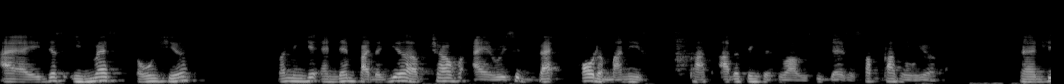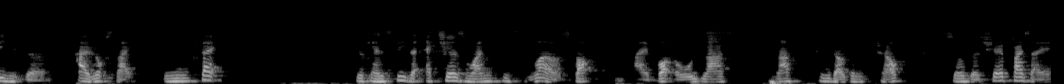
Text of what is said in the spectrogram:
I just invest over here one ringgit and then by the year of 12 I received back all the monies plus other things as well. You see there's a surplus over here. And this is the how it looks like. In fact you can see the actual one this is one of stock I bought over last last 2012 so the share price I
